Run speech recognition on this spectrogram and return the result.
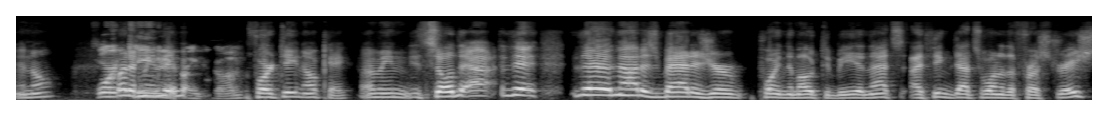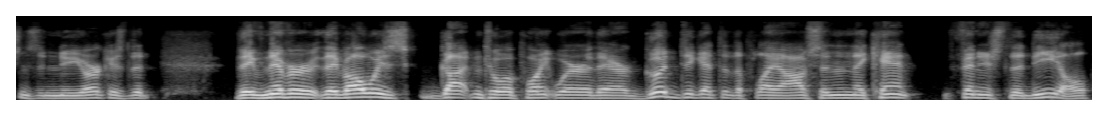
you know. 14, but I mean, I think, 14, okay. I mean, so that uh, they they're not as bad as you're pointing them out to be, and that's I think that's one of the frustrations in New York is that they've never they've always gotten to a point where they're good to get to the playoffs, and then they can't finish the deal,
